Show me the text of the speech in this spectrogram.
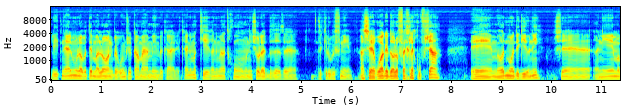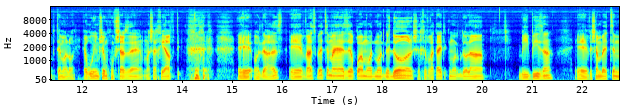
להתנהל מול הבתי מלון באירועים של כמה ימים וכאלה. כי אני מכיר, אני מהתחום, אני שולט בזה, זה, זה כאילו בפנים. אז כשאירוע גדול הופך לחופשה, אה, מאוד מאוד הגיוני שאני אהיה עם הבתי מלון. אירועים שהם חופשה זה מה שהכי אהבתי. אה, עוד אז. אה, ואז בעצם היה איזה אירוע מאוד מאוד גדול, של חברת הייטק מאוד גדולה באביזה, אה, ושם בעצם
